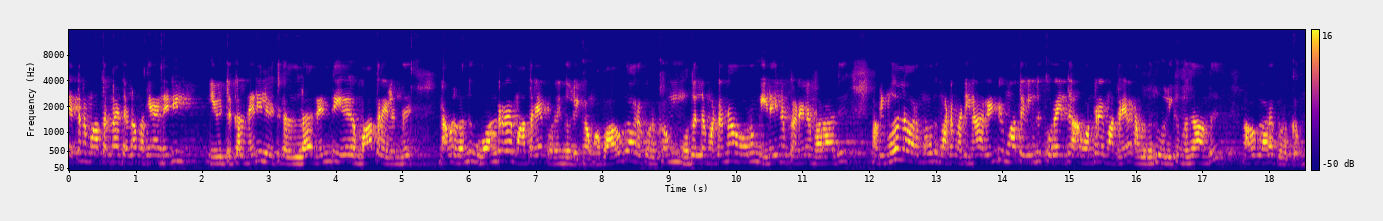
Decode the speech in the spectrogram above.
எத்தனை மாத்திரைனா இதெல்லாம் பார்த்தீங்கன்னா நெடில் எழுத்துக்கள் நெடில் எழுத்துக்கள்ல ரெண்டு ஏ- மாத்திரையிலேருந்து நம்மளுக்கு வந்து ஒன்றரை மாத்திரையா குறைந்து வைக்கும் அப்போ அவகார குறுக்கம் முதல்ல மட்டும்தான் வரும். இடையிலும் கடையிலும் வராது. அப்படி முதல்ல வரும்போது மட்டும் பார்த்தீங்கன்னா ரெண்டு மாத்திரையிலிருந்து குறைந்து ஒன்றரை மாத்திரையா நம்மளுக்கு வந்து ஒலிக்கும் இதுதான் வந்து அவகார குறுக்கம்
